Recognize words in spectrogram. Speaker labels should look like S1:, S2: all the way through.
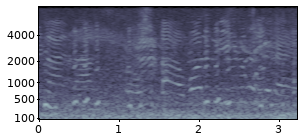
S1: what a beautiful day.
